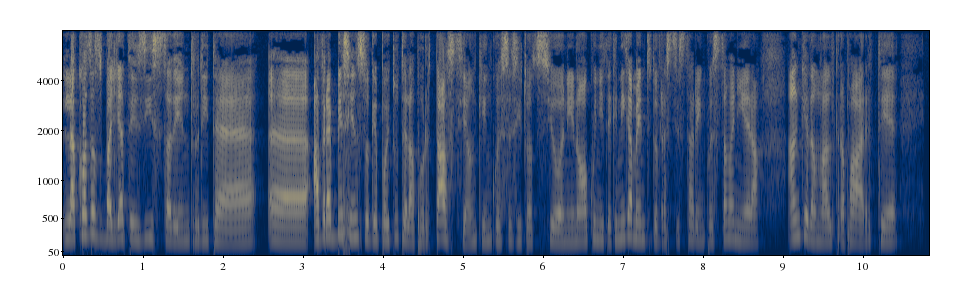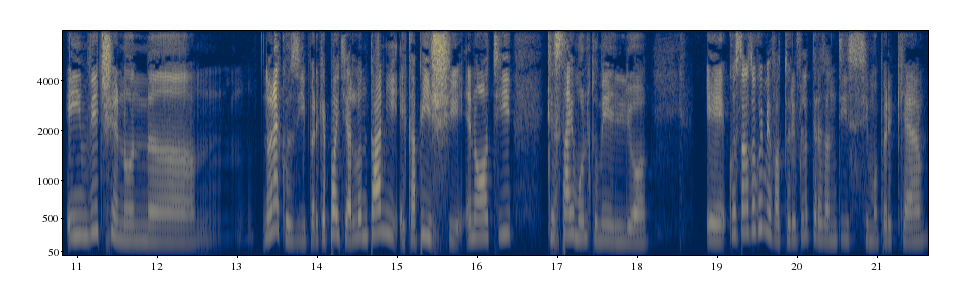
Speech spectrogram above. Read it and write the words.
la cosa sbagliata esista dentro di te, eh, avrebbe senso che poi tu te la portassi anche in queste situazioni, no? Quindi tecnicamente dovresti stare in questa maniera anche da un'altra parte. E invece non, non è così, perché poi ti allontani e capisci e noti che stai molto meglio. E questa cosa qui mi ha fatto riflettere tantissimo perché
